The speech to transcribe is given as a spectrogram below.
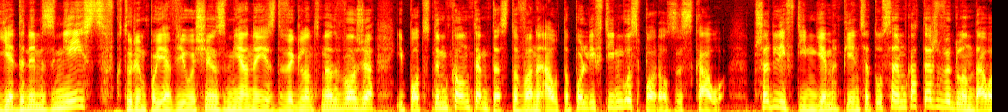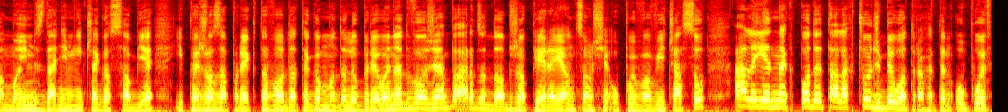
Jednym z miejsc, w którym pojawiły się zmiany jest wygląd nadwozia i pod tym kątem testowane auto po liftingu sporo zyskało. Przed liftingiem 508 też wyglądała moim zdaniem niczego sobie i Peugeot zaprojektował dla tego modelu bryłę nadwozia bardzo dobrze opierającą się upływowi czasu, ale jednak po detalach czuć było trochę ten upływ,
